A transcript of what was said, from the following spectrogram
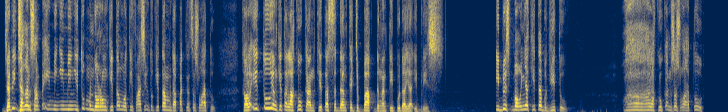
Jadi jangan sampai iming-iming itu mendorong kita motivasi untuk kita mendapatkan sesuatu. Kalau itu yang kita lakukan, kita sedang kejebak dengan tipu daya iblis. Iblis maunya kita begitu. Wah lakukan sesuatu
